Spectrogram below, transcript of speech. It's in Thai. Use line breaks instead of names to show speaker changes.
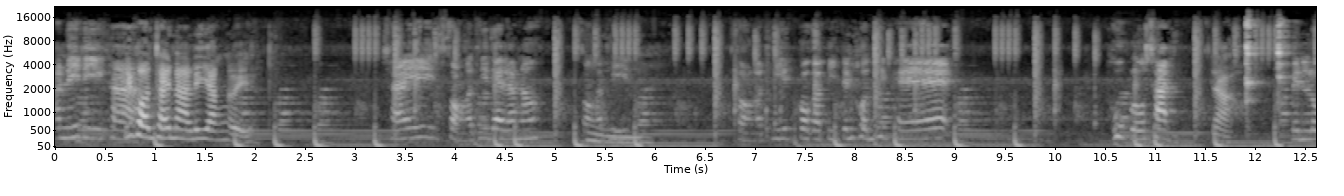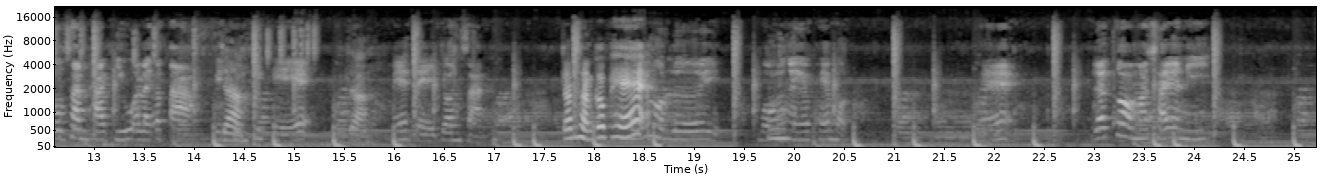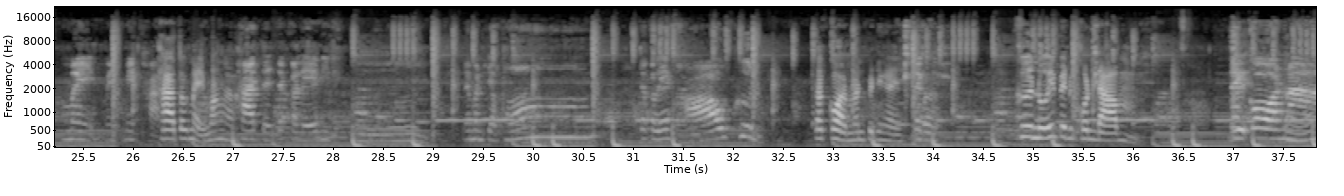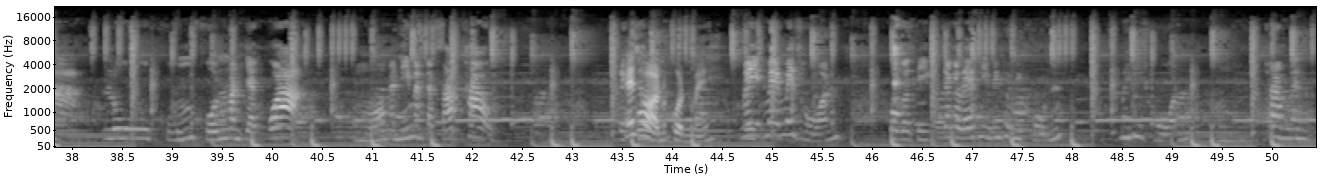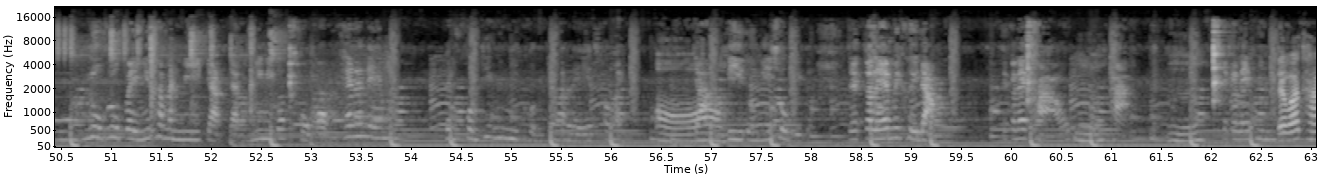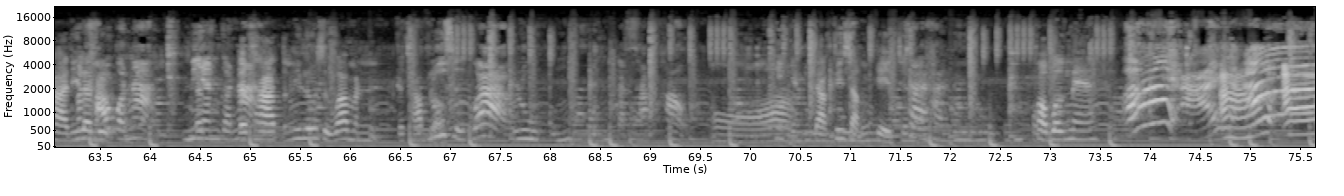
อันนี้ดีค่ะ
พี่พรใช้นานหรือยังเอ่ย
ใช้สองอาทิตย์ได้แล้วเนาะสองอาทิตย์สองอาทิตย์ปกติเป็นคนที่แพ้ ทุกโลชั่น
จ้ะ
เป็นโลชั่นทาผิวอะไรก็ตาม เป็น
จ้ะ
คนที่แพ้
จ้ะ
แม้แต่จอร์นสัน
จอมสันก็แพ้
แพ้หมดเลย บอกแล้วไงว่าแพ้หมดแพ้แล้วก็มาใช้อันนี้ ไม่ไม่ไม่ขาด
ทาตรงไหนมั่งอะ
ทาแต่จักระเลนี่แหละ
อืม
แล้วมันจะหอมจักระเลขาวขึ้น
แต่ก่อนมันเป็นยังไง
แต่
คือนุ้ยเป็นคนดำ
แต่ก่อนน่ะรูขุมขนมันจะกว้าง
อ๋อ
อันนี้มันกระซับเข้าแต่
ให้ถอนขนไหม
ไม่ไม่ไม่ถอน ปกติจักระเลที่ไม่เคยมีขน ไม่ได้ถอน ถ้ามันรูปรูปไปอย่างนี้ถ้ามันมีจับจับอย่างนี้นี่ก็โถกออกแค่นั้นเองเป็นคนที่ไม่มีขน
อยา
งดีตรงนี้โชว์อีกแจ็คเกอเรสไม่เคยดำเจ็คเกอเรสขาว
อืม
ค่ะ
อืม
แจ็พ์
แต่ว่าทานี่เรา
เรา
ดู
ขาวกว่าหน้าอีกเนียนกว่าห
แต่
น้า
ทาตอนนี้รู้สึกว่ามันกระชับรู้
สึกว่ารูขุมขนกระชับเข้า
อ๋อ
จา
กที่สังเกตใช่ไหม
ใช่ค่ะดูรูขุมขน
พอเบิ้งแน่
ไม่อาย อ้ไอ้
